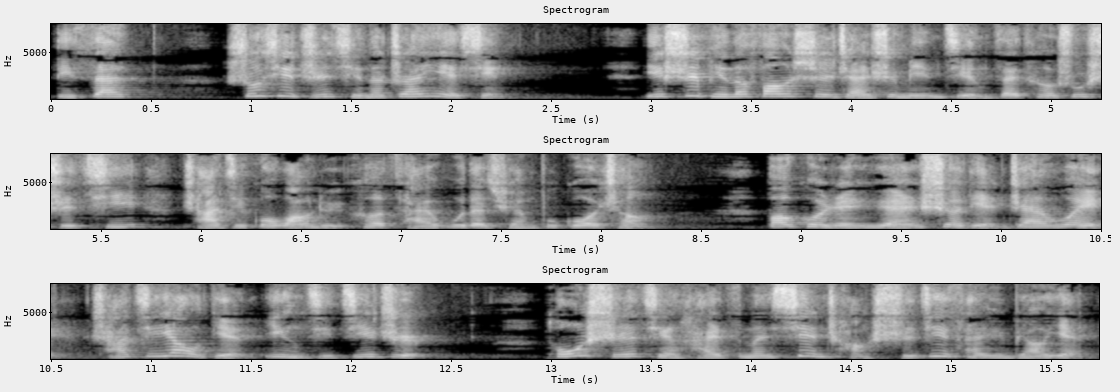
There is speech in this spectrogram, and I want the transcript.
第三，熟悉执勤的专业性，以视频的方式展示民警在特殊时期查缉过往旅客财物的全部过程。包括人员设点站位、查缉要点、应急机制，同时请孩子们现场实际参与表演，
